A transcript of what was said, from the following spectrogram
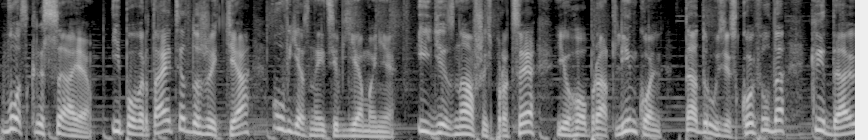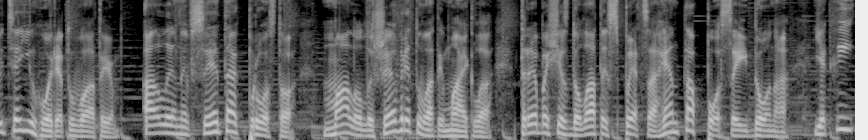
воскресає і повертається до життя у в'язниці в Ємені. І дізнавшись про це, його брат Лінкольн та друзі Скофілда кидаються його рятувати. Але не все так просто. Мало лише врятувати Майкла. Треба ще здолати спецагента Посейдона, який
